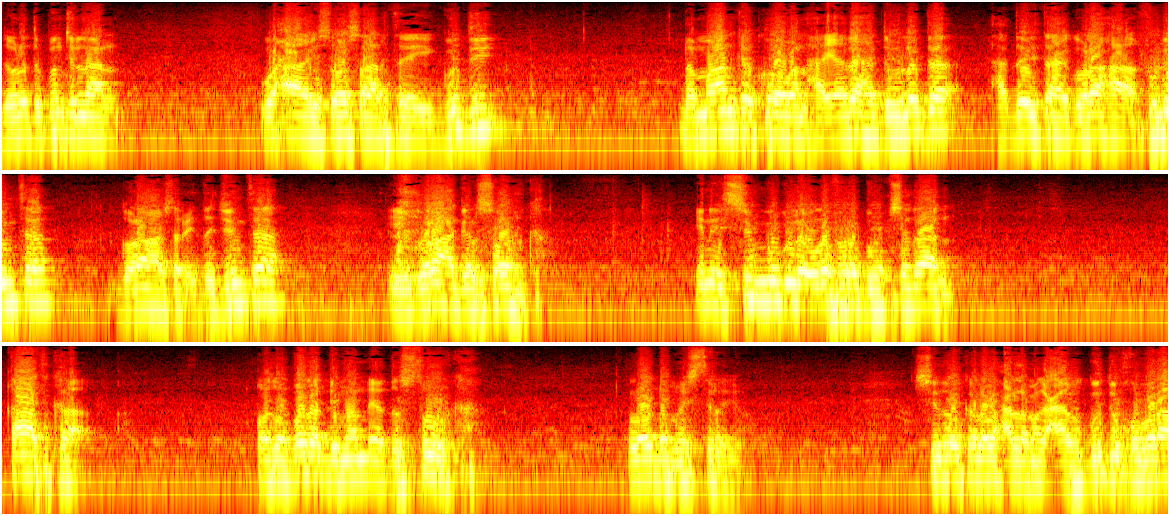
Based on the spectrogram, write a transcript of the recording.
dowladda puntland waxa ay soo saartay guddi dhammaan ka kooban hay'adaha dowladda. Hadday tahay golaha fulinta golaha sharci dejinta iyo golaha galsoorka inay si mugle uga fara buuxsadaan qaabka qodobada dhiman ee dastuurka loo dhammaystirayo. Sidoo kale waxaa la magacaabay guddi khubaro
